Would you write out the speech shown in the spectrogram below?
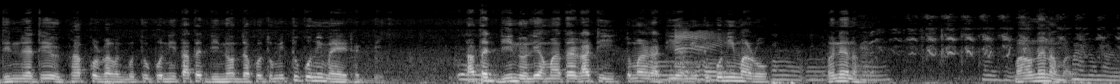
দিন ৰাতি অভ্যাস কৰিব লাগিব টোপনি তাতে দিনত দেখো তুমি টোপনি মাৰি থাকিবি। তাতে দিন হ'লি আমাৰ এটা ৰাতি তোমাৰ ৰাতি আমি টোপনি মাৰো। হয়নে নহয়? হয়, হয়। মাৰো নে নামাৰো? মাৰো, মাৰো।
